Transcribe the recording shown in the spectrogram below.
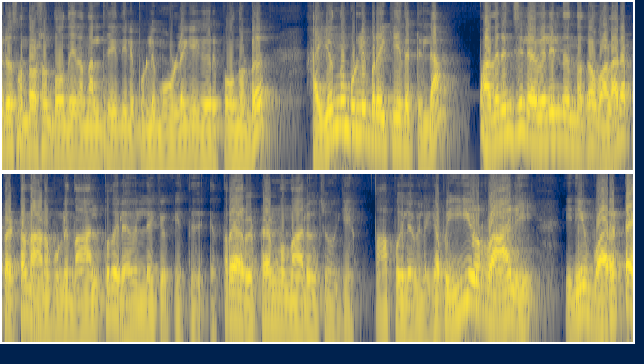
ഒരു സന്തോഷം തോന്നിയില്ല നല്ല രീതിയിൽ പുള്ളി മുകളിലേക്ക് കയറി പോകുന്നുണ്ട് ഹൈയൊന്നും പുള്ളി ബ്രേക്ക് ചെയ്തിട്ടില്ല. പതിനഞ്ച് ലെവലിൽ നിന്നൊക്കെ വളരെ പെട്ടെന്നാണ് പുള്ളി നാൽപ്പത് ലെവലിലേക്കൊക്കെ എത്തിയത്. എത്രയാണ് റിട്ടേൺ എന്നൊന്ന് ആലോചിച്ച് നോക്കിയേ. നാൽപ്പത് ലെവലിലേക്ക്. അപ്പോൾ ഈ ഒരു റാലി ഇനിയും വരട്ടെ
